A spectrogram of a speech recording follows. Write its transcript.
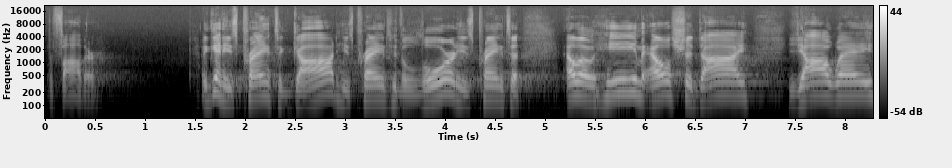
the Father. Again, he's praying to God, he's praying to the Lord, he's praying to Elohim, El Shaddai, Yahweh.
